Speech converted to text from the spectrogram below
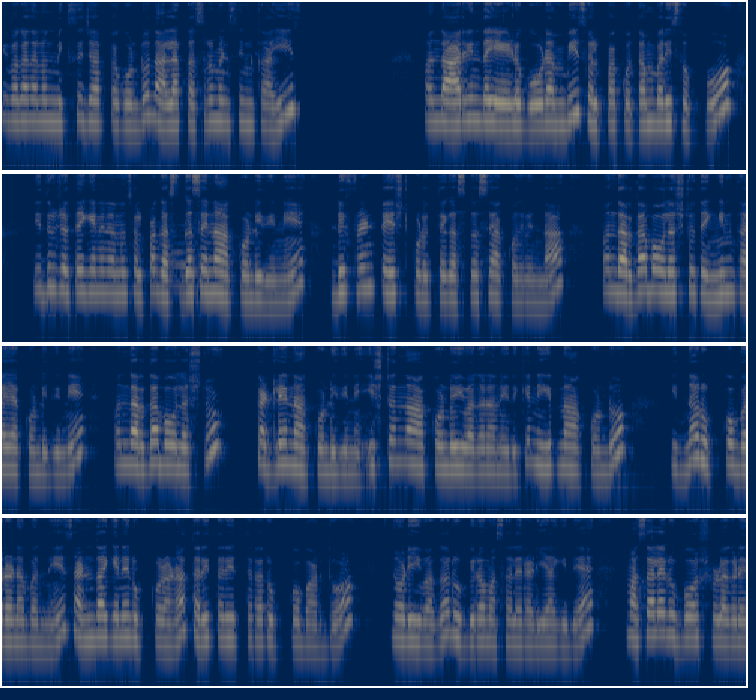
ಇವಾಗ ನಾನೊಂದು ಮಿಕ್ಸಿ ಜಾರ್ ತೊಗೊಂಡು ನಾಲ್ಕು ಹಸಿರು ಮೆಣಸಿನ್ಕಾಯಿ, ಒಂದು ಆರರಿಂದ ಏಳು ಗೋಡಂಬಿ, ಸ್ವಲ್ಪ ಕೊತ್ತಂಬರಿ ಸೊಪ್ಪು. ಇದ್ರ ಜೊತೆಗೇ ನಾನು ಸ್ವಲ್ಪ ಗಸಗಸೆನ ಹಾಕ್ಕೊಂಡಿದ್ದೀನಿ ಡಿಫ್ರೆಂಟ್ ಟೇಸ್ಟ್ ಕೊಡುತ್ತೆ ಗಸಗಸೆ ಹಾಕೋದ್ರಿಂದ. ಒಂದು ಅರ್ಧ ಬೌಲಷ್ಟು ತೆಂಗಿನಕಾಯಿ ಹಾಕ್ಕೊಂಡಿದ್ದೀನಿ ಒಂದು ಅರ್ಧ ಬೌಲಷ್ಟು ಕಡಲೆನ ಹಾಕ್ಕೊಂಡಿದ್ದೀನಿ ಇಷ್ಟನ್ನು ಹಾಕ್ಕೊಂಡು ಇವಾಗ ನಾನು ಇದಕ್ಕೆ ನೀರನ್ನ ಹಾಕ್ಕೊಂಡು ಇದನ್ನ ರುಬ್ಕೊಬರೋಣ ಬನ್ನಿ. ಸಣ್ಣದಾಗೇ ರುಬ್ಕೊಳ್ಳೋಣ. ತರಿ ತರಿ ಥರ ರುಬ್ಕೋಬಾರ್ದು. ನೋಡಿ ಇವಾಗ ರುಬ್ಬಿರೋ ಮಸಾಲೆ ರೆಡಿಯಾಗಿದೆ. ಮಸಾಲೆ ರುಬ್ಬೋ ಅಷ್ಟರೊಳಗಡೆ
